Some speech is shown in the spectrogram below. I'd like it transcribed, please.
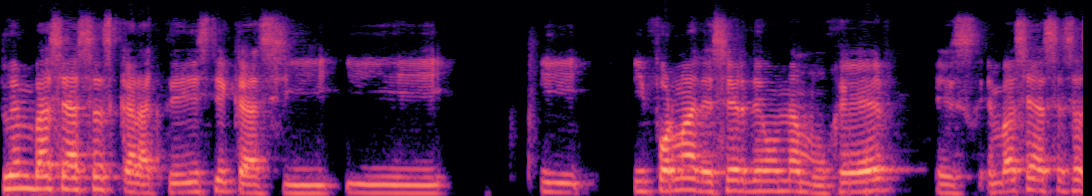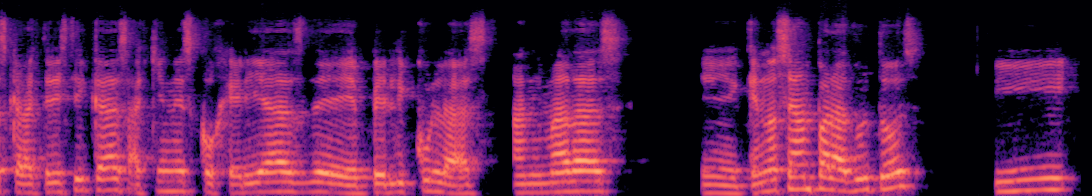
tú en base a esas características y, y, y- y forma de ser de una mujer, es, en base a esas características, ¿a quién escogerías de películas animadas eh, que no sean para adultos y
